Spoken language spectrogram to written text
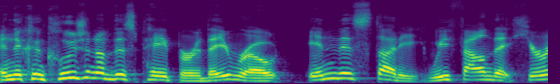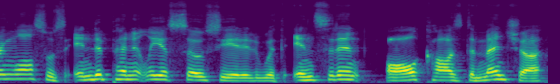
In the conclusion of this paper, they wrote, in this study, we found that hearing loss was independently associated with incident all-cause dementia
